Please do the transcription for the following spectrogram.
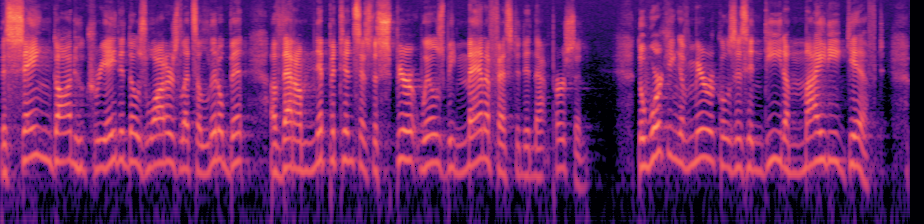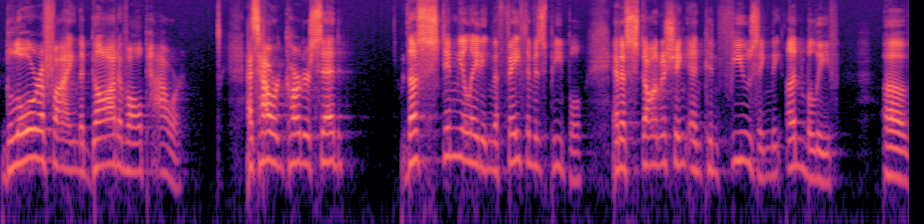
the same God who created those waters lets a little bit of that omnipotence as the Spirit wills be manifested in that person. The working of miracles is indeed a mighty gift, glorifying the God of all power. As Howard Carter said, thus stimulating the faith of his people and astonishing and confusing the unbelief of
